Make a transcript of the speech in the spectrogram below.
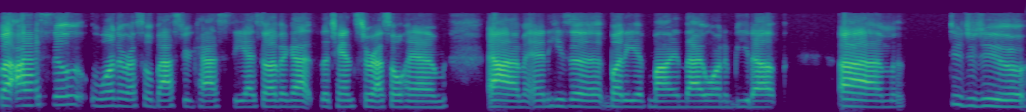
but I still want to wrestle Bastard Cassidy. I still haven't got the chance to wrestle him. Um, and he's a buddy of mine that I want to beat up. Um, do do do.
